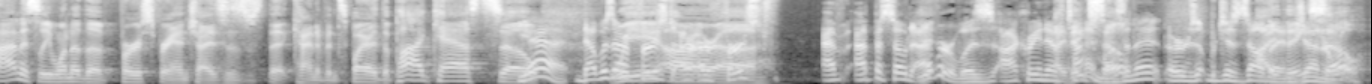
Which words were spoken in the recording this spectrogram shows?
honestly one of the first franchises that kind of inspired the podcast. So yeah, that was our we first our, are, uh, first ep- episode ever was Ocarina of I Time, so. wasn't it? Or just Zelda I in general. so.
